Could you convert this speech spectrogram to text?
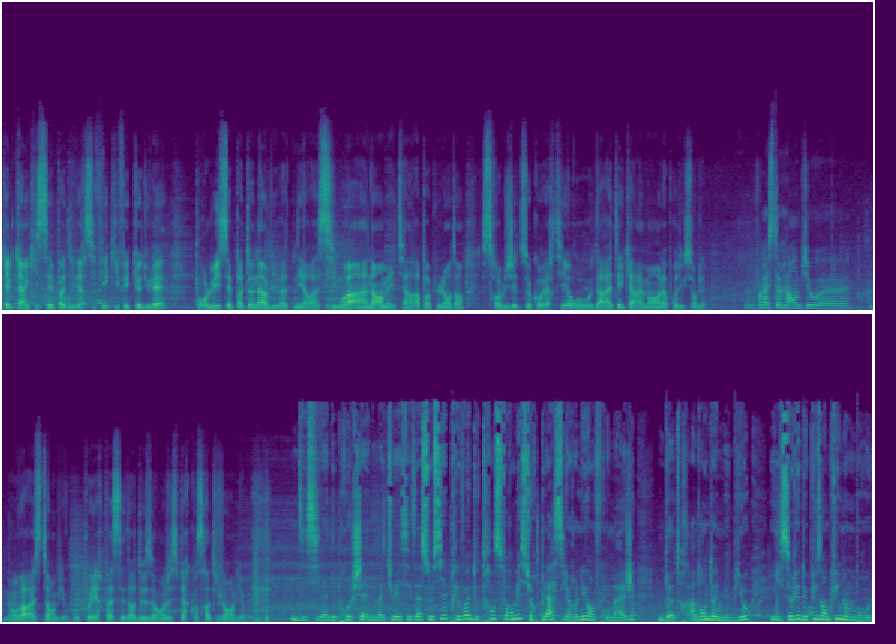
Quelqu'un qui ne s'est pas diversifié, qui fait que du lait, pour lui, c'est pas tenable. Il va tenir six mois, un an, mais il tiendra pas plus longtemps. Il sera obligé de se convertir ou d'arrêter carrément la production de lait. Donc vous resterez en bio euh Nous, on va rester en bio. Vous pouvez y repasser dans deux ans. J'espère qu'on sera toujours en bio. D'ici l'année prochaine, Mathieu et ses associés prévoient de transformer sur place leur lait en fromage. D'autres abandonnent le bio et ils seraient de plus en plus nombreux,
